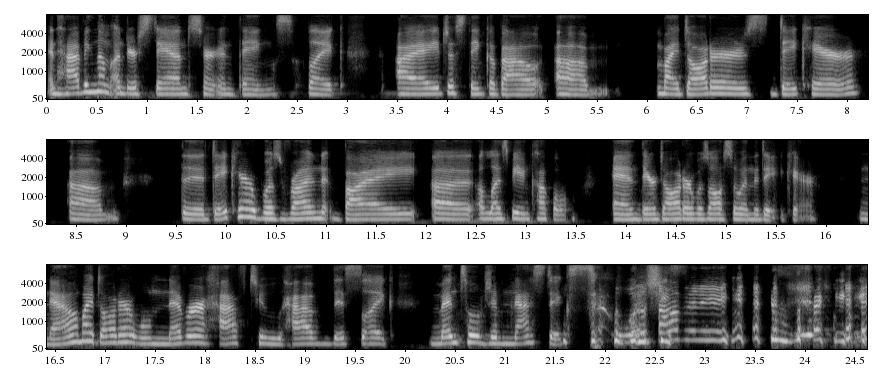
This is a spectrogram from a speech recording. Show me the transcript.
and having them understand certain things. Like, I just think about um, my daughter's daycare. Um, the daycare was run by a, a lesbian couple, and their daughter was also in the daycare. Now, my daughter will never have to have this like mental gymnastics. What's happening? like, yeah.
